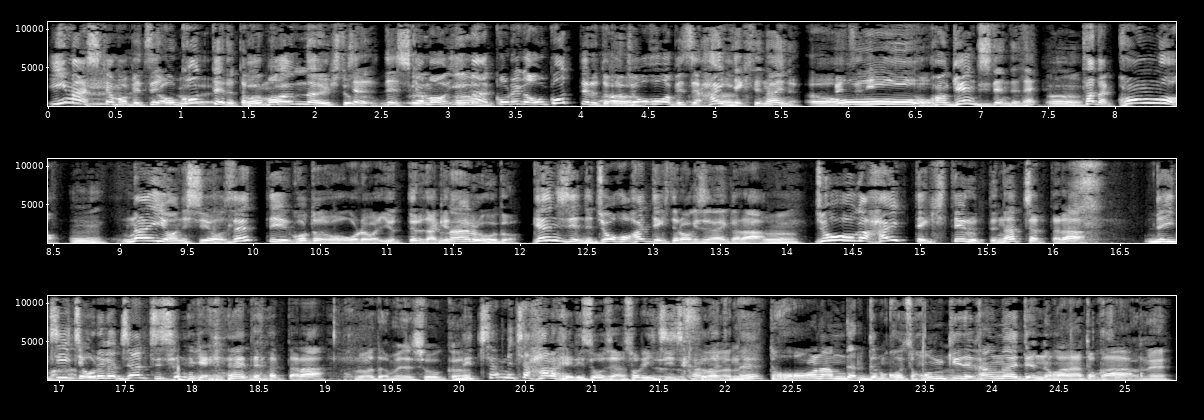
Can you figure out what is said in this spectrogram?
今しかも別に怒ってるとかも。わかんない人で、しかもうん今これが怒ってるとか情報は別に入ってきてないのよ。うん別に。この現時点でね。うん。ただ今後、うんないようにしようぜっていうことを俺は言ってるだけで。なるほど。現時点で情報入ってきてるわけじゃないから、うん。情報が入ってきてるってなっちゃったら、で、いちいち俺がジャッジしなきゃいけないってなったら、これはダメでしょうか。めちゃめちゃ腹減りそうじゃん。それいちいち考えて。そうだねどうなんだろう。でもこいつ本気で考えてんのかなとそうかだ。ね。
